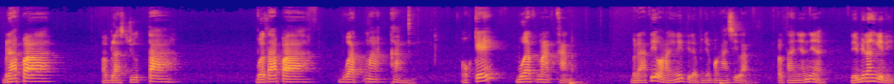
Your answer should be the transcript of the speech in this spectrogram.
Berapa? 15 juta. Buat apa? Buat makan. Oke? Buat makan. Berarti orang ini tidak punya penghasilan. Pertanyaannya, dia bilang gini,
